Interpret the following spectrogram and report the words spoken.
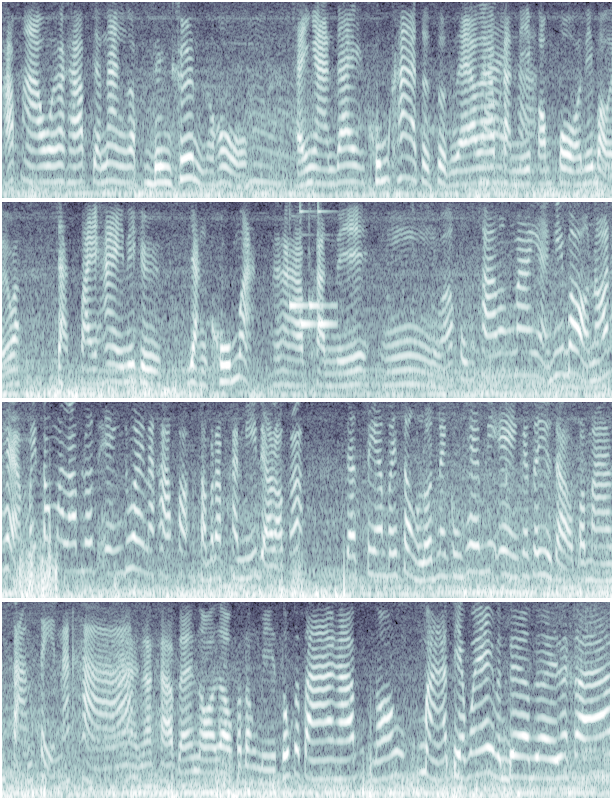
พับเอานะครับ จะนั่งก็ดึงขึ้นโอ้โห อืม ใช้งานได้คุ้มค่าสุดๆแล้วนะครับ ใช่คันนี้ค่ะพร้อมโปรนี่บอกเลยว่า จัดไปให้นี่คืออย่างคุ้มอะนะครับคันนี้อืมถือว่าคุ้มค่ามากๆ อย่างที่บอกเนาะแถมไม่ต้องมารับรถเองด้วยนะคะเพราะสำหรับคันนี้เดี๋ยวเราก็จะเตรียมไปส่งรถในกรุงเทพนี่เองก็จะอยู่แถวประมาณ3ามเสนนะคะอ่านะครับและแน่นอนเราก็ต้องมีตุ๊กตาครับ น้องหมาเตรียมไว้ให้เหมือนเดิมเลยนะครับ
